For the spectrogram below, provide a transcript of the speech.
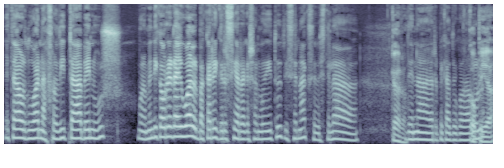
eta orduan Afrodita, Venus, bueno, mendik aurrera igual bakarrik greziarrak esango ditut izenak, ze bestela Claro. dena errepikatuko dago. Kopia.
